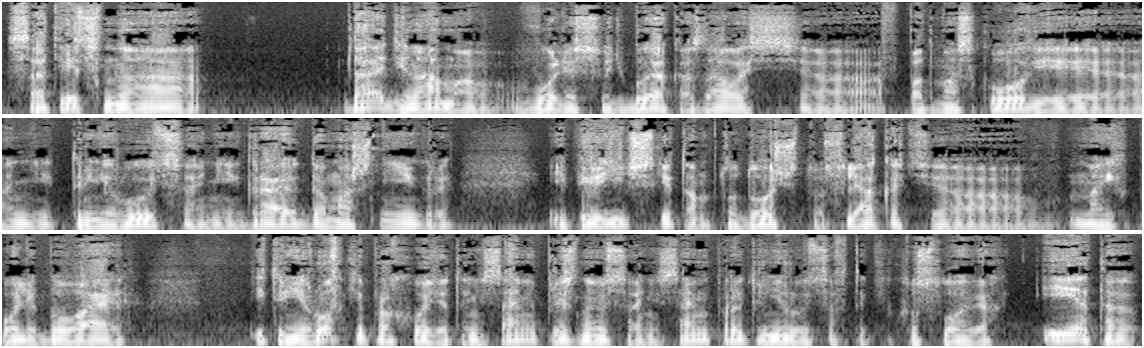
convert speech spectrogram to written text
Соответственно, да, Динамо волей судьбы оказалась э, в Подмосковье, они тренируются, они играют домашние игры, и периодически там то дождь, то слякоть э, на их поле бывает. И тренировки проходят, они сами признаются, они сами тренируются в таких условиях. И это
